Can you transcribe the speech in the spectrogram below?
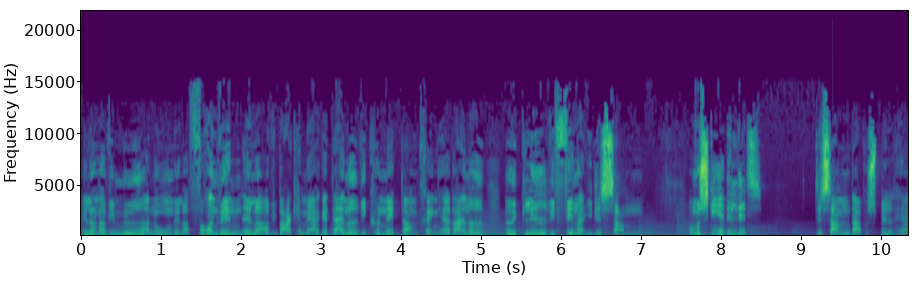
eller når vi møder nogen, eller får en ven, eller, og vi bare kan mærke, at der er noget, vi connecter omkring her. Der er noget, noget glæde, vi finder i det samme. Og måske er det lidt det samme, der er på spil her.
